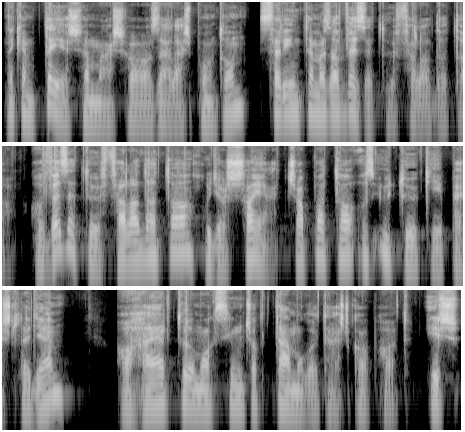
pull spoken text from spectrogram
Nekem teljesen más az álláspontom. Szerintem ez a vezető feladata. A vezető feladata, hogy a saját csapata az ütőképes legyen, a HR-től maximum csak támogatást kaphat. És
